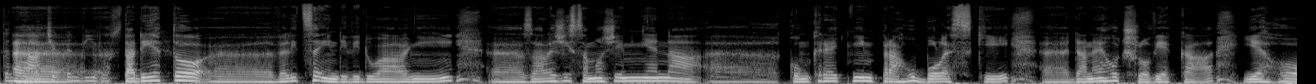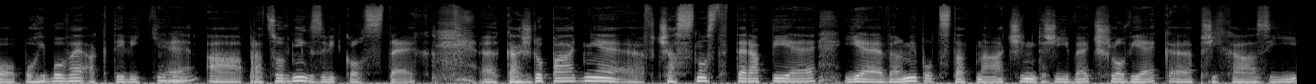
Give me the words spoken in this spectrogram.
ten háček, ten eh, vírus? Tady je to eh, velice individuální, eh, záleží samozřejmě na konkrétním prahu bolesti daného člověka, jeho pohybové aktivitě mm-hmm. a pracovních zvyklostech. Každopádně včasnost terapie je velmi podstatná, čím dříve člověk Eh, přichází,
